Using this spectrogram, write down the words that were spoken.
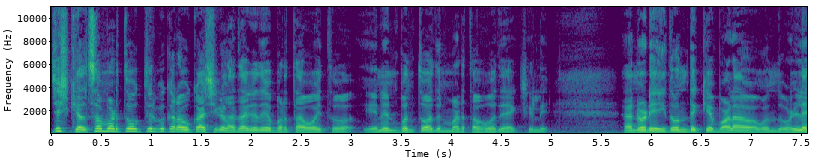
ಜಸ್ಟ್ ಕೆಲಸ ಮಾಡ್ತಾ ಹೋಗ್ತಿರ್ಬೇಕಾದ್ರೆ ಅವಕಾಶಗಳು ಅದಾಗದೇ ಬರ್ತಾ ಹೋಯ್ತು. ಏನೇನು ಬಂತು ಅದನ್ನು ಮಾಡ್ತಾ ಹೋದೆ ಆ್ಯಕ್ಚುಲಿ ನೋಡಿ, ಇದೊಂದಕ್ಕೆ ಭಾಳ ಒಂದು ಒಳ್ಳೆ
